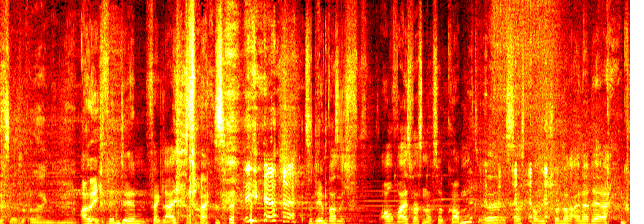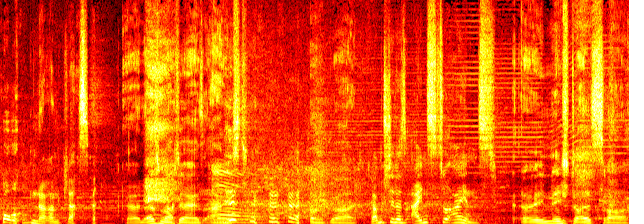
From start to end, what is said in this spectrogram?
ist das unangenehm. Also ich finde den vergleichsweise zu dem, was ich auch weiß, was noch so kommt, äh, ist das, glaube ich, schon noch einer der gehobeneren Klasse. Ja, das macht ja jetzt Angst. Oh Gott, Damit steht es 1 zu 1. da bin ich nicht stolz drauf.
